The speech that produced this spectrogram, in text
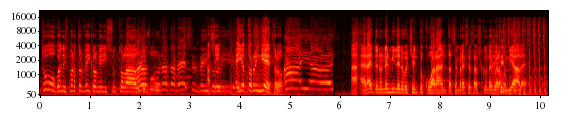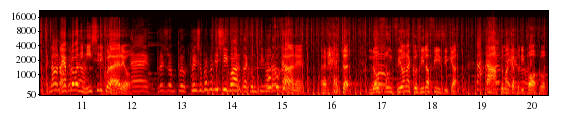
Tu, quando hai sparato il veicolo, mi hai distrutto Ma l'ho l'autobus. spawnato adesso il veicolo Ah sì? io. E io torno indietro. Aia! Ah, Red non è il 1940, sembra essere la seconda guerra mondiale. No, no, Ma è a prova di missili quell'aereo? Eh, preso, penso proprio di sì, guarda, continua Porco cane! Red, non Oh. funziona così la fisica. Ah, ti ho mancato di poco.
